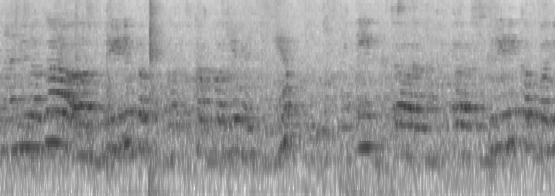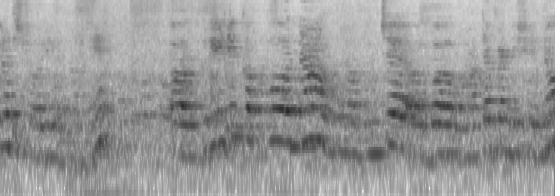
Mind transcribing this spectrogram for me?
ನಾನಿವಾಗ ಗ್ರೀಡಿ ಕಪ್ ಕಪ್ ಬಗ್ಗೆ ಹೇಳ್ತೀನಿ ಈ ಗ್ರೀಡಿ ಕಪ್ ಬಗ್ಗೆ ಒಂದು ಸ್ಟೋರಿ ಹೇಳ್ತೀನಿ ಗ್ರೀಡಿ ಕಪ್ಪನ್ನ ಮುಂಚೆ ಒಬ್ಬ ಮ್ಯಾಥಮೆಟಿಷಿಯನು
